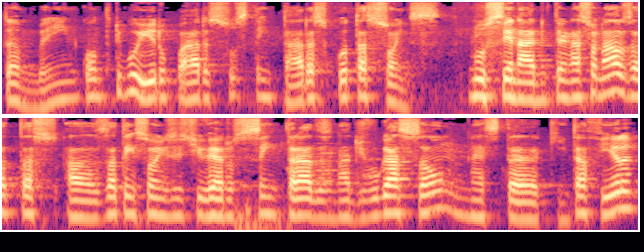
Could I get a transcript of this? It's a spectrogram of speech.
também contribuíram para sustentar as cotações. No cenário internacional, as atenções estiveram centradas na divulgação nesta quinta-feira,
